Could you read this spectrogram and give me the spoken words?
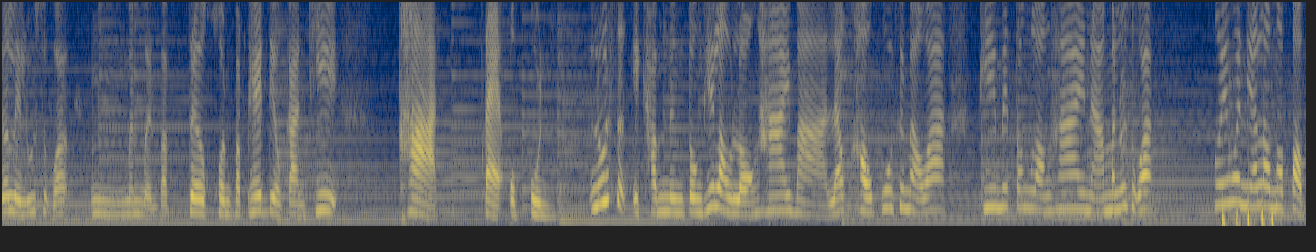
ก็เลยรู้สึกว่าอืมมันเหมือนแบบเจอคนประเภทเดียวกันที่ขาดแต่อบอุ่น รู้สึกอีกคำหนึ่งตรงที่เราร้องไห้มา แล้วเขาพูดขึ้นมาว่า พี่ไม่ต้องร้องไห้นะ มันรู้สึกว่าเฮ้ยวันนี้เรามาปรับ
